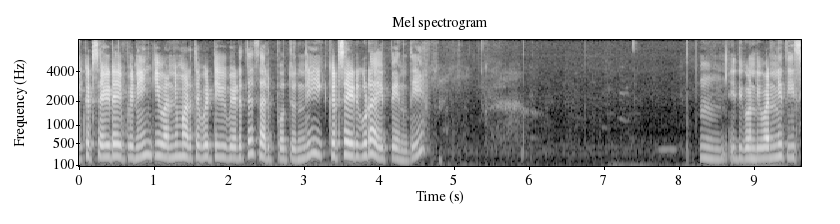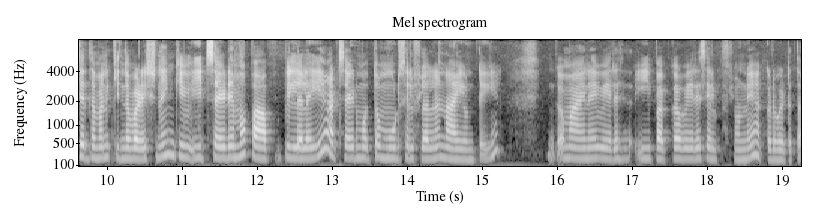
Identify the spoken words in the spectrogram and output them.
ఇక్కడ సైడ్ అయిపోయినాయి. ఇంక ఇవన్నీ మడత పెట్టి పెడితే సరిపోతుంది. ఇక్కడ సైడ్ కూడా అయిపోయింది. ఇదిగోండి. ఇవన్నీ తీసేద్దామని కింద పడేసినాయి ఇంక ఇటు సైడ్ ఏమో పా పిల్లలయ్యి అటు సైడ్ మొత్తం మూడు సెల్ఫ్లలో నాయి ఉంటాయి. ఇంకా మా ఆయన వేరే ఈ పక్క వేరే సెల్ఫ్లు ఉన్నాయి. అక్కడ పెడతా.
